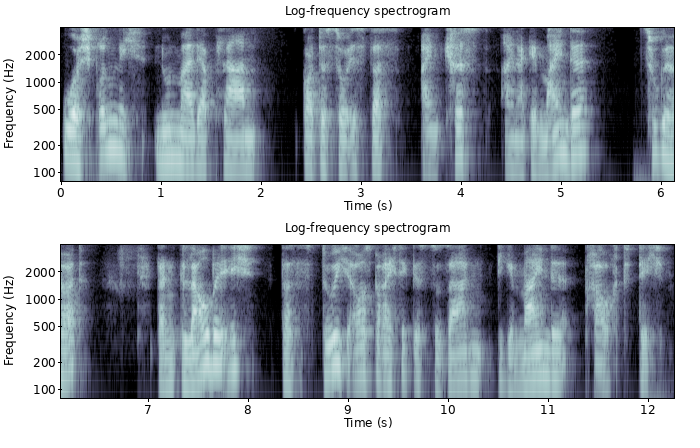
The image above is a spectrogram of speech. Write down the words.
ursprünglich nun mal der Plan Gottes so ist, dass ein Christ einer Gemeinde zugehört, dann glaube ich, dass es durchaus berechtigt ist zu sagen, die Gemeinde braucht dich.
